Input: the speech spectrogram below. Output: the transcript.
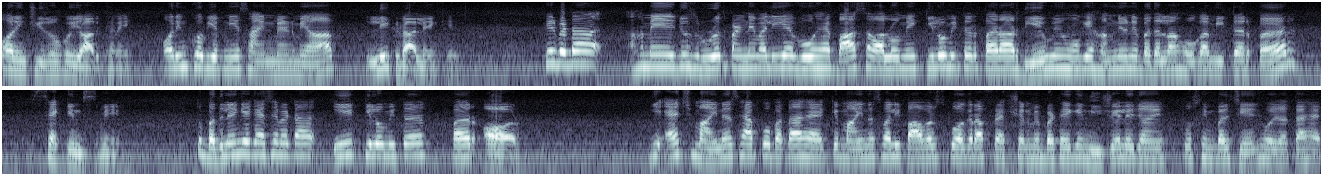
और इन चीज़ों को याद करें। और इनको भी अपनी असाइनमेंट में आप लिख डालेंगे। फिर बेटा, हमें जो ज़रूरत पड़ने वाली है, वो है बाद सवालों में किलोमीटर पर आर दिए हुए होंगे। हमने उन्हें बदलना होगा मीटर पर सेकंड्स में। तो बदलेंगे कैसे बेटा? एक किलोमीटर पर और। ये h माइनस है, आपको पता है कि माइनस वाली पावर्स को अगर आप फ्रैक्शन में बटे के नीचे ले जाएँ तो सिंबल चेंज हो जाता है।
